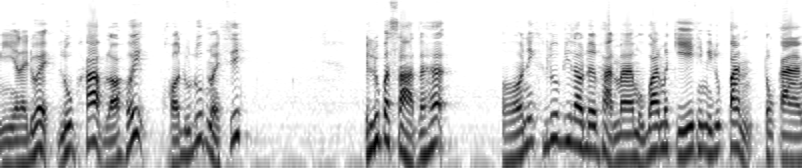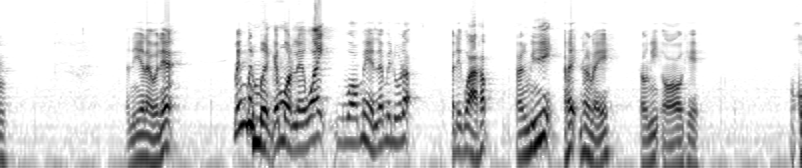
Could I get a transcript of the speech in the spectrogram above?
มีอะไรด้วยรูปภาพเหรอ เฮ้ย ขอดูรูปหน่อยสิ เป็นรูปปราสาทนะฮะ อ๋อ นี่คือรูปที่เราเดินผ่านมาหมู่บ้านเมื่อกี้ที่มีรูปปั้นตรงกลาง อันนี้อะไรวะเนี่ยแม่เหมือนเหมือนกันหมดเลยเว้ยกูมองไม่เห็นแล้วไม่ดูแล้วไปดีกว่าครับ ทางนี้ เฮ้ย ทางไหน ทางนี้ อ๋อ โอเค โอ้โห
